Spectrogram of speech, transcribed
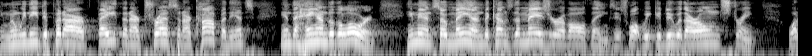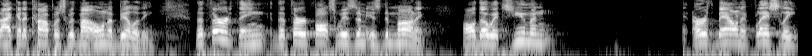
Amen. We need to put our faith and our trust and our confidence in the hand of the Lord. Amen. So man becomes the measure of all things. It's what we could do with our own strength, what I could accomplish with my own ability. The third thing, the third false wisdom is demonic. Although it's human, and earthbound, and fleshly,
